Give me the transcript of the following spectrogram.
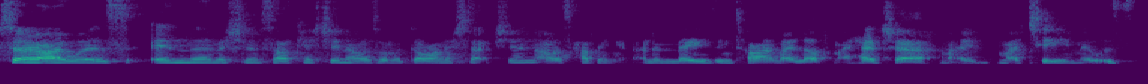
So I was in the Michelin star kitchen. I was on the garnish section. I was having an amazing time. I loved my head chef, my my team. It was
